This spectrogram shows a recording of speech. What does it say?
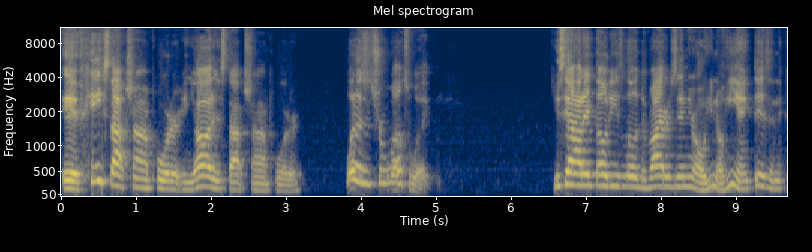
If he stopped Shawn Porter and y'all didn't stop Shawn Porter, what is a true welterweight? You see how they throw these little dividers in here? Oh, you know, he ain't this, and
